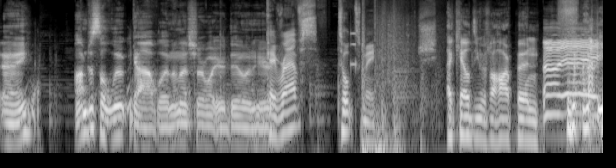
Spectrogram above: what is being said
Hey, I'm just a loot goblin. I'm not sure what you're doing here. Okay, Ravs, talk to me. I killed you with a harpoon. Oh, yay!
